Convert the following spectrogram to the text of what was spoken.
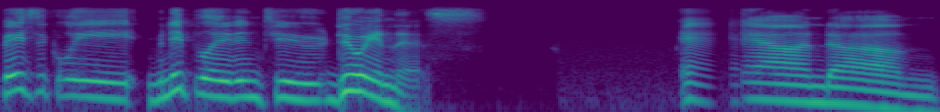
basically manipulated into doing this. And um,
